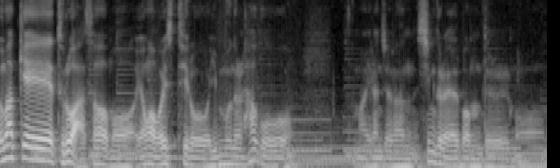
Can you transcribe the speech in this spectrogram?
음악계에 들어와서 뭐 영화 OST로 입문을 하고 뭐 이런저런 싱글 앨범들 뭐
